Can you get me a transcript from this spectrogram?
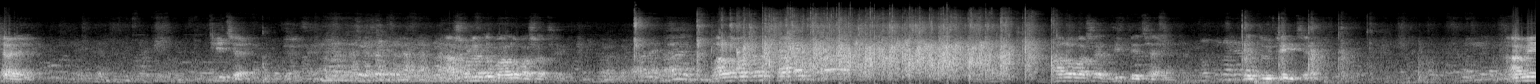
চাই? কি চাই? আসলে তো ভালোবাসা চাই। ভালোবাসা চাই ভালোবাসা দিতে চাই এই দুইটাই চাই। আমি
